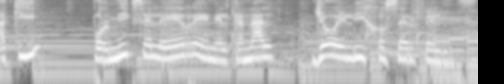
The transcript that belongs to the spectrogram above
Aquí, por MixLR en el canal Yo elijo ser feliz.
